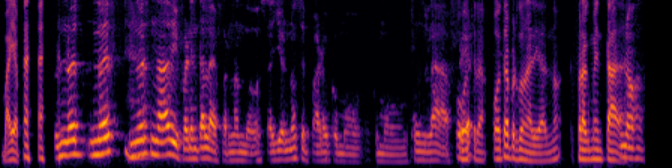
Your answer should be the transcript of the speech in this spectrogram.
vaya. No es, no, es, no es nada diferente a la de Fernando. O sea, yo no separo como, como jungla a Fer. otra, otra personalidad, ¿no? Fragmentada. No,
